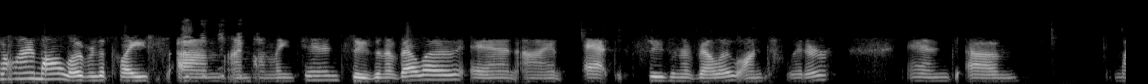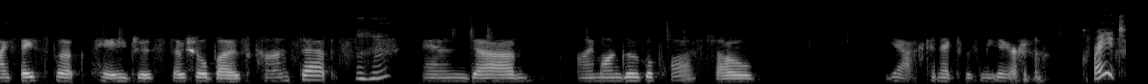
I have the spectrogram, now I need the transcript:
Well, I'm all over the place. Um, I'm on LinkedIn, Susan Avello, and I'm at Susan Avello on Twitter. And um, my Facebook page is Social Buzz Concepts, Mm-hmm. and um, I'm on Google Plus. So, yeah, connect with me there. Great.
